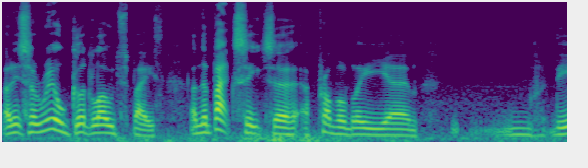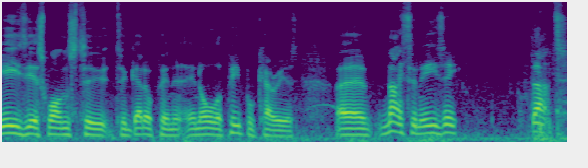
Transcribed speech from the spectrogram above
and it's a real good load space and the back seats are, are probably um, the easiest ones to, to get up in in all the people carriers. Uh, nice and easy. That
